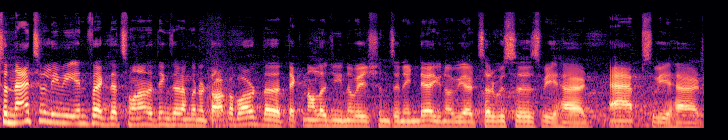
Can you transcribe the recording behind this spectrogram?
So naturally, we, in fact, that's one of the things that I'm going to talk about, the technology innovations in India. You know, we had services, we had apps, we had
